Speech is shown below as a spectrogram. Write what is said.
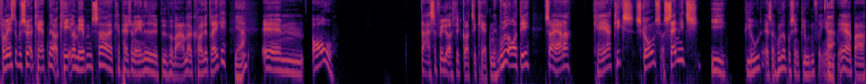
For mens du besøger kattene og kæler med dem, så kan personalet byde på varme og kolde drikke. Ja. Øhm, og der er selvfølgelig også lidt godt til kattene. Udover det, så er der kager, kiks, scones og sandwich i gluten, altså 100% glutenfri. Ikke? Ja. Det er bare,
